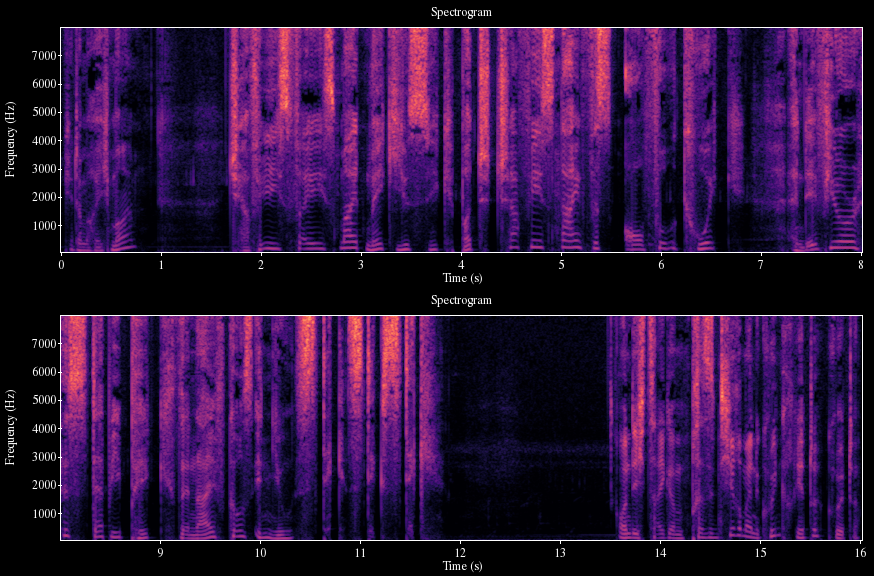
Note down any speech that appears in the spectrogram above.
Okay, dann mache ich mal. Chaffy's face might make you sick, but Chaffy's knife is awful quick. And if you're his stabby pick, the knife goes in you. Stick, stick, stick. Und ich zeige, präsentiere meine grün karierte Kröte.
